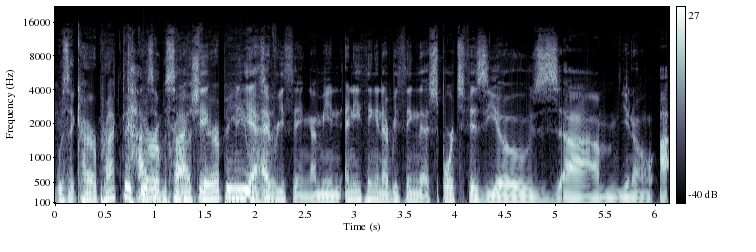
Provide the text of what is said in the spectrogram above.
Was it chiropractic? was it massage Chiropractic, therapy? Yeah, Was it- everything. I mean, anything and everything that sports physios. Um, you know, I,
